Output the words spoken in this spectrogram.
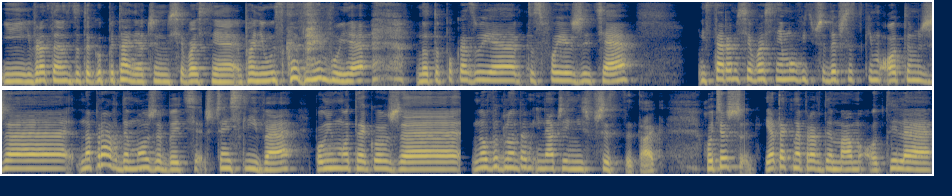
I wracając do tego pytania, czym się właśnie pani Łuska zajmuje, no to pokazuje to swoje życie. I staram się właśnie mówić przede wszystkim o tym, że naprawdę może być szczęśliwe, pomimo tego, że no, wyglądam inaczej niż wszyscy, tak? Chociaż ja tak naprawdę mam o tyle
